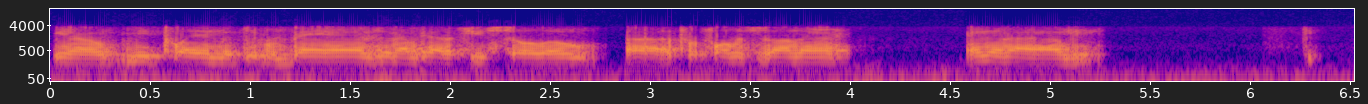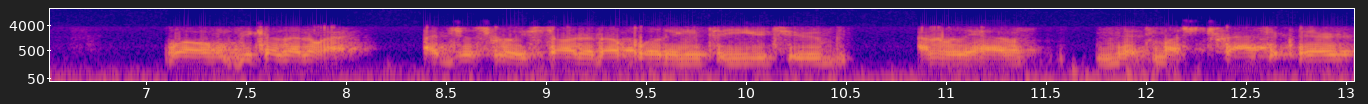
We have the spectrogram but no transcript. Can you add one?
you know me playing with different bands, and I've got a few solo uh, performances on there. And then, um, well, because I don't, I just really started uploading to YouTube. I don't really have much traffic there,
